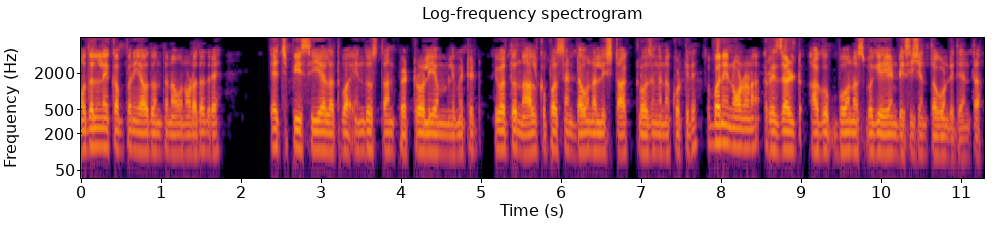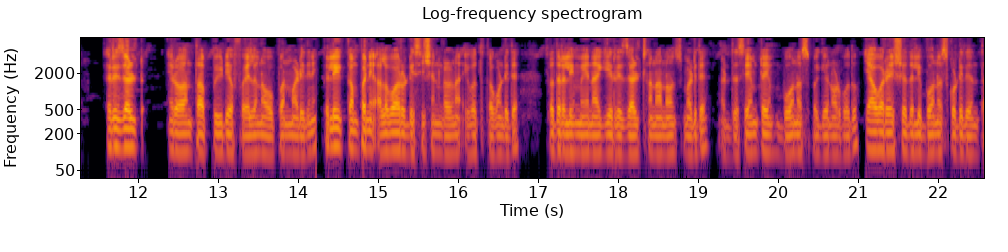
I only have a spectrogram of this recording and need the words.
ಮೊದಲನೇ ಕಂಪನಿ ಯಾವುದು ಅಂತ ನಾವು ನೋಡೋದಾದ್ರೆ ಎಚ್ ಪಿ ಸಿ ಎಲ್ ಅಥವಾ ಹಿಂದೂಸ್ತಾನ್ ಪೆಟ್ರೋಲಿಯಂ ಲಿಮಿಟೆಡ್ ಇವತ್ತು ನಾಲ್ಕು ಪರ್ಸೆಂಟ್ ಡೌನ್ ಅಲ್ಲಿ ಸ್ಟಾಕ್ ಕ್ಲೋಸಿಂಗ್ ಅನ್ನು ಕೊಟ್ಟಿದೆ. ಬನ್ನಿ ನೋಡೋಣ ರಿಸಲ್ಟ್ ಹಾಗೂ ಬೋನಸ್ ಬಗ್ಗೆ ಏನ್ ಡಿಸಿಷನ್ ತಗೊಂಡಿದೆ ಅಂತ. ರಿಸಲ್ಟ್ ಇರುವಂತಹ ಪಿ ಡಿ ಎಫ್ ಫೈಲ್ ಅನ್ನು ಓಪನ್ ಮಾಡಿದ್ದೀನಿ ಇಲ್ಲಿ ಕಂಪನಿ ಹಲವಾರು ಡಿಸಿಷನ್ ಗಳನ್ನ ಇವತ್ತು ತಗೊಂಡಿದೆ. ಸೊ ಅದರಲ್ಲಿ ಮೇನ್ ಆಗಿ ರಿಸಲ್ಟ್ಸ್ ಅನ್ನ ಅನೌನ್ಸ್ ಮಾಡಿದೆ. At the same time bonus ಬಗ್ಗೆ ನೋಡಬಹುದು ಯಾವ ರೇಷಿಯೋದಲ್ಲಿ ಬೋನಸ್ ಕೊಟ್ಟಿದೆ ಅಂತ?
